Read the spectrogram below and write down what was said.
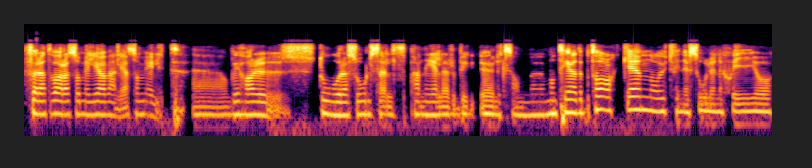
för att vara så miljövänliga som möjligt. Eh, Vi har stora solcellspaneler bygg, eh, liksom, eh, monterade på taken och utvinner solenergi. Och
